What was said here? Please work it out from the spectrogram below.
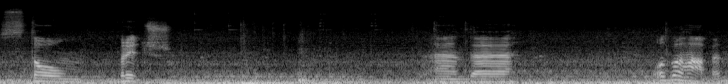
stone bridge. And uh, what will happen?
